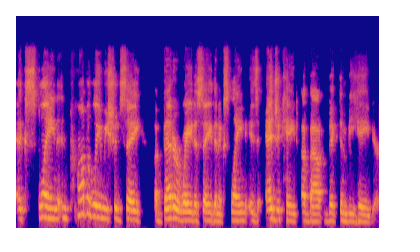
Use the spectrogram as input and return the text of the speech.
explain, and probably we should say a better way to say than explain is educate about victim behavior.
